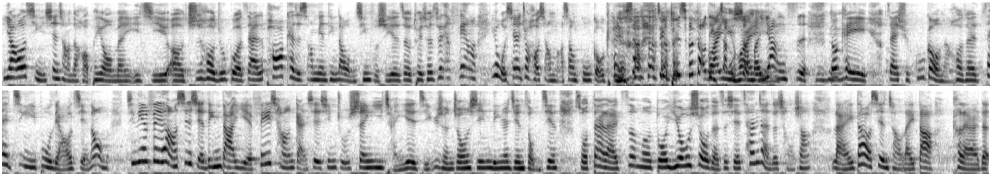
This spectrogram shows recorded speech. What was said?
邀请现场的好朋友们，以及呃之后如果在 Podcast 上面听到我们金福实业的这个推车，所以它非常。因为我现在就好想马上 Google 看一下这个推车到底长什么样子，都可以再去 Google，然后再再进一步了解。那我们今天非常谢谢 Linda，也非常感谢新竹生医产业及育成中心林仁杰总监所带来这么多优秀的这些参展的厂商来到现场，来到克莱尔的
